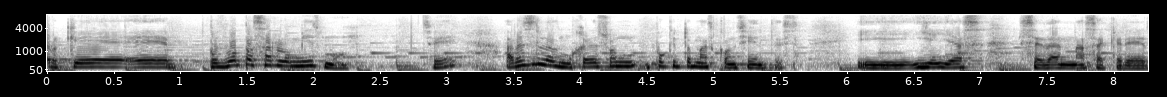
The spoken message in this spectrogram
Porque eh, pues va a pasar lo mismo. ¿sí? A veces las mujeres son un poquito más conscientes y, ellas se dan más a querer,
